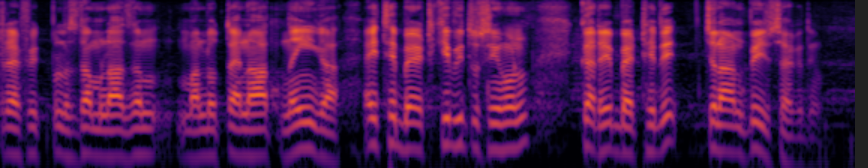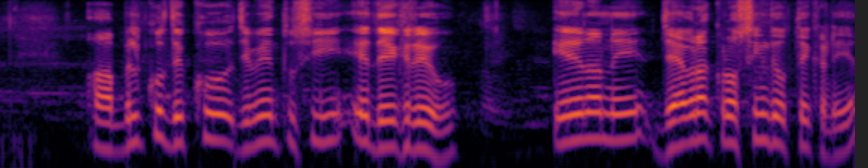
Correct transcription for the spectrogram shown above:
ਟ੍ਰੈਫਿਕ ਪੁਲਿਸ ਦਾ ਮੁਲਾਜ਼ਮ ਮੰਨ ਲਓ ਤਾਇਨਾਤ ਨਹੀਂਗਾ ਇੱਥੇ ਬੈਠ ਕੇ ਵੀ ਤੁਸੀਂ ਹੁਣ ਘਰੇ ਬੈਠੇ ਦੇ ਚਲਾਨ ਭੇਜ ਸਕਦੇ ਹੋ। ਹਾਂ ਬਿਲਕੁਲ ਦੇਖੋ ਜਿਵੇਂ ਤੁਸੀਂ ਇਹ ਦੇਖ ਰਹੇ ਹੋ ਇਹਨਾਂ ਨੇ ਜੈਬਰਾ ਕ੍ਰੋਸਿੰਗ ਦੇ ਉੱਤੇ ਖੜੇ ਆ।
